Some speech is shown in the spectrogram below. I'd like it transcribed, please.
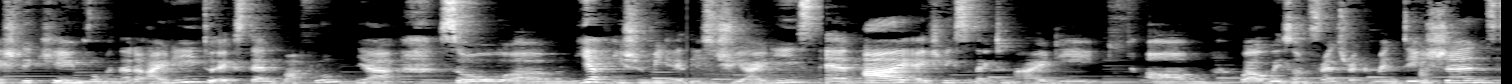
actually came from another ID to extend the bathroom. Yeah, so um, yeah, you should meet at least three IDs. And I actually selected my ID um, well based on friends' recommendations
